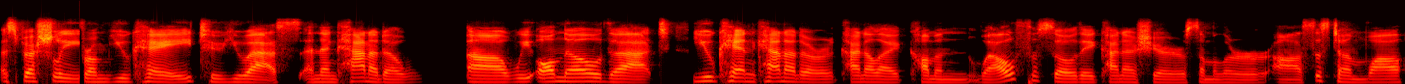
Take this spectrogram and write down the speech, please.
especially from UK to US and then Canada. Uh, we all know that UK and Canada are kind of like Commonwealth, so they kind of share a similar uh, system. While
